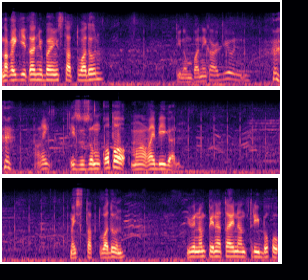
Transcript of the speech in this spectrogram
nakikita nyo ba yung statwa doon tinumpa ni Carl yun okay, isusum ko po mga kaibigan may statwa doon yun ang pinatay ng tribo ko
